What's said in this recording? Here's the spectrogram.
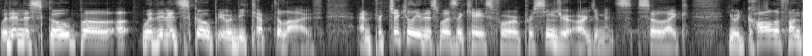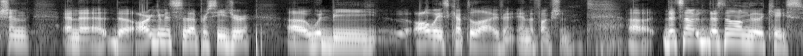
Within the scope of, uh, within its scope, it would be kept alive. And particularly this was the case for procedure arguments. So like you would call a function and the, the arguments to that procedure uh, would be always kept alive in, in the function. Uh, that's, not, that's no longer the case.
